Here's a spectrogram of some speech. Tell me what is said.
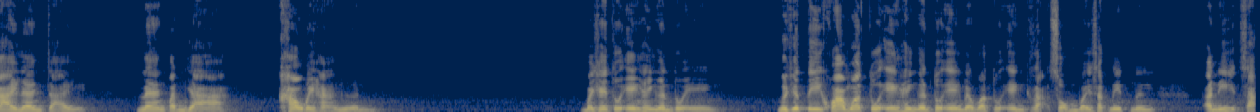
กายแรงใจ แรงปัญญาเข้าไปหาเงิน ไม่ใช่ตัวเองให้เงินตัวเอง หรือจะตีความว่าตัวเองให้เงินตัวเอง แบบว่าตัวเองสะสมไว้สักนิดนึง อันนี้สะ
